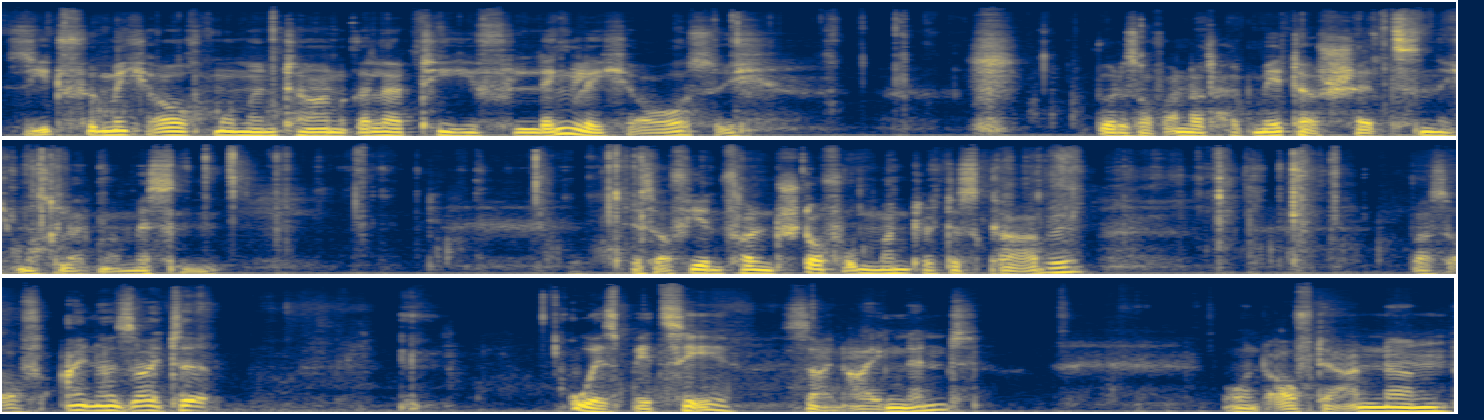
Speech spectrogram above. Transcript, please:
Sieht für mich auch momentan relativ länglich aus. Ich würde es auf anderthalb Meter schätzen. Ich muss gleich mal messen. Ist auf jeden Fall ein stoffummanteltes Kabel, was auf einer Seite USB-C sein eigen nennt und auf der anderen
